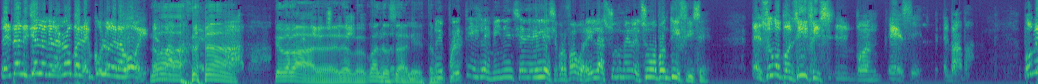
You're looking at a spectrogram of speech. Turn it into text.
Le están diciendo que le rompan el culo de la voy. No. El Papa, el Papa. Qué bárbaro, loco. ¿Cuándo sale esto? No, este es la eminencia de la iglesia, por favor. Él asume el sumo pontífice. El sumo pontífice, pon- ese, el papa. ¿Por qué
